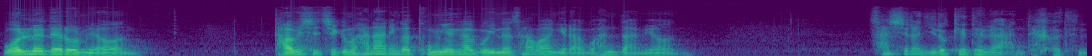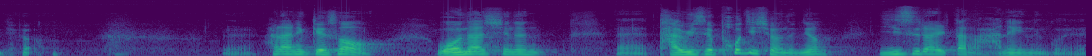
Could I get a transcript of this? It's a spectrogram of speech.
원래대로면 다윗이 지금 하나님과 동행하고 있는 상황이라고 한다면 사실은 이렇게 되면 안 되거든요. 예, 하나님께서 원하시는 예, 다윗의 포지션은요 이스라엘 땅 안에 있는 거예요.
